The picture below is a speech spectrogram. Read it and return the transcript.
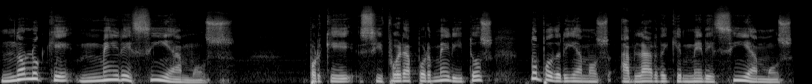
no lo que merecíamos, porque si fuera por méritos, no podríamos hablar de que merecíamos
